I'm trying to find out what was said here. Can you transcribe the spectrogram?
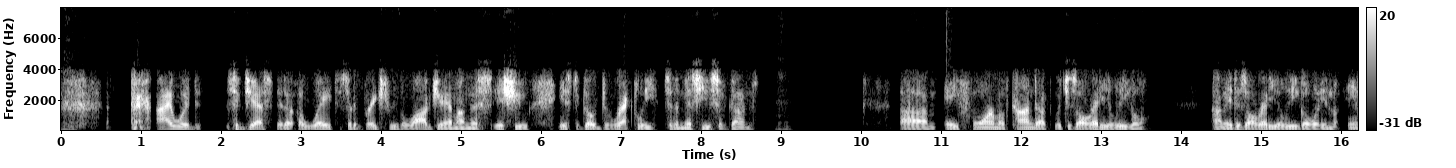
Mm-hmm. I would suggest that a, a, way to sort of break through the logjam on this issue is to go directly to the misuse of guns. Mm-hmm. Um, a form of conduct which is already illegal. Um, it is already illegal in, in,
